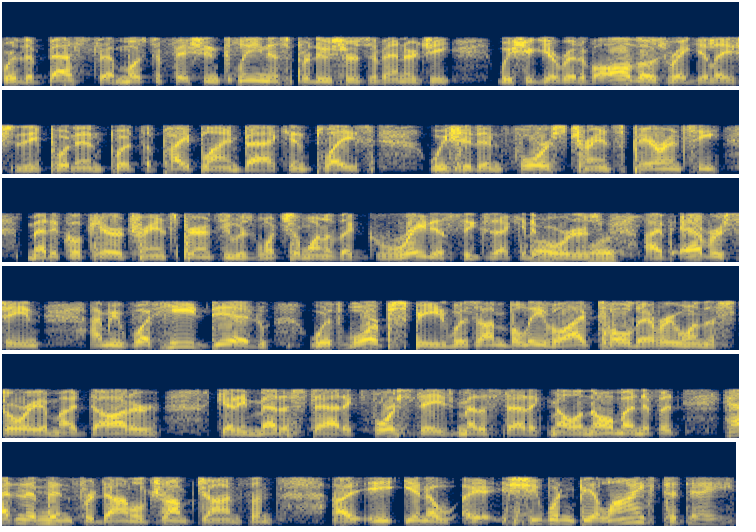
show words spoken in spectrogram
We're the best, uh, most efficient, cleanest producers of energy. We should get rid of all those regulations he put in. Put the pipeline back in place. We should enforce transparency. Medical care transparency was one of the greatest executive oh, orders I've ever seen. I mean, what he did with warp speed was unbelievable. I've told everyone the story of my daughter getting metastatic, fourth stage metastatic melanoma, and if it hadn't have been for Donald Trump, Jonathan, uh, he, you know, uh, she wouldn't be alive today.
